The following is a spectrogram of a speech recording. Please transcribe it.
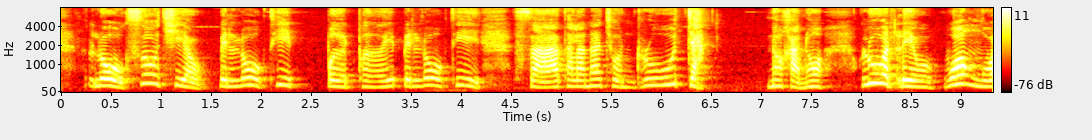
ๆ โลกโซเชียลเป็นโลกที่เปิดเผยเป็นโลกที่สาธารณชนรู้จักเนาะค่ะเนาะ รวดเร็วว่องไว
